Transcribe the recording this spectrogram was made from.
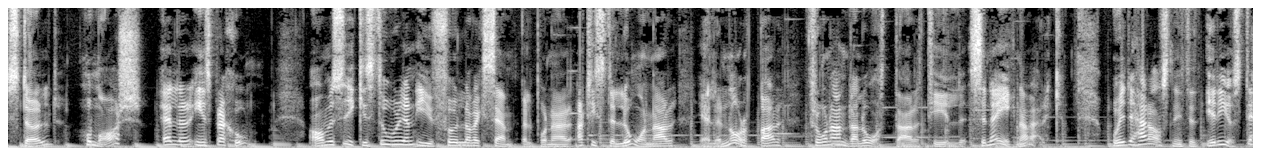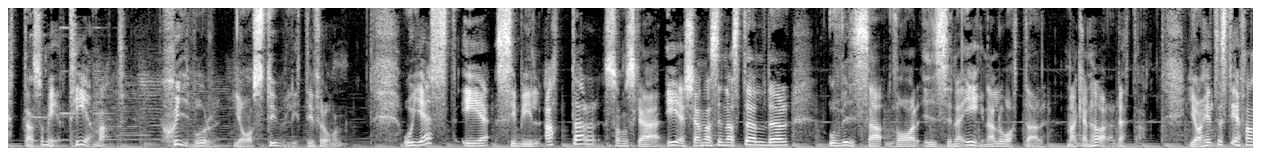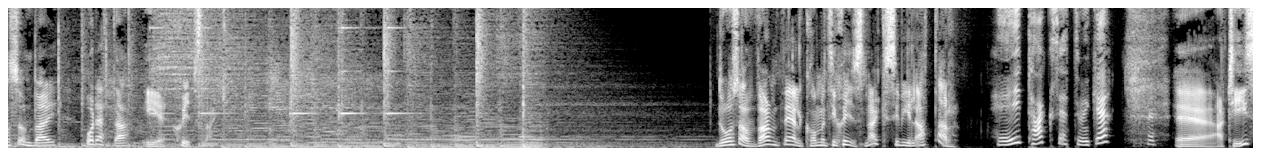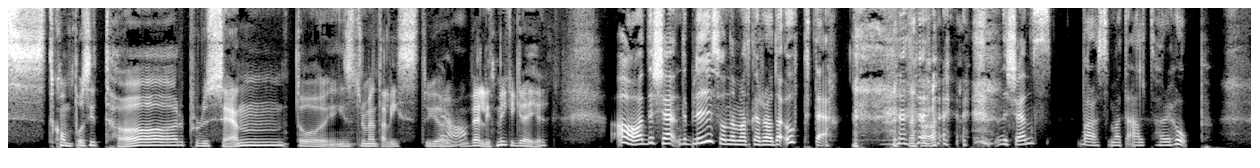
Stöld, hommage eller inspiration? Ja, musikhistorien är ju full av exempel på när artister lånar eller norpar från andra låtar till sina egna verk. Och i det här avsnittet är det just detta som är temat. Skivor jag stulit ifrån. Och gäst är Sibyl Attar som ska erkänna sina stölder och visa var i sina egna låtar man kan höra detta. Jag heter Stefan Sundberg och detta är Skivsnack. Då så, varmt välkommen till Skivsnack, Sibyl Attar. Hej, tack så jättemycket. Eh, artist, kompositör, producent och instrumentalist. Du gör ja. väldigt mycket grejer. Ja, det, det blir så när man ska rada upp det. det känns bara som att allt hör ihop.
